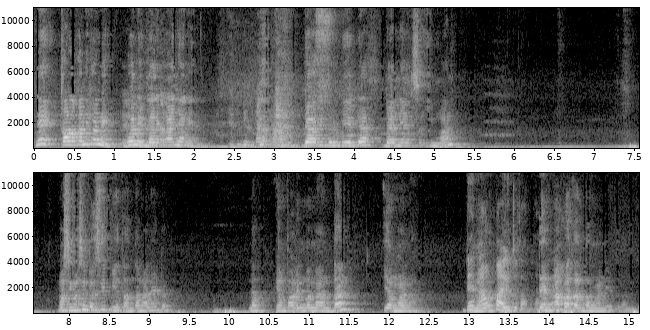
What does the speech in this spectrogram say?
Nih kalau Kaniko nih, gua nih balik nanya nih. Dari berbeda dan yang seiman, masing-masing pasti punya tantangannya dong. Nah, yang paling menantang yang mana? Dan Menurut apa itu tantangan? Dan apa tantangannya itu Kaniko?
